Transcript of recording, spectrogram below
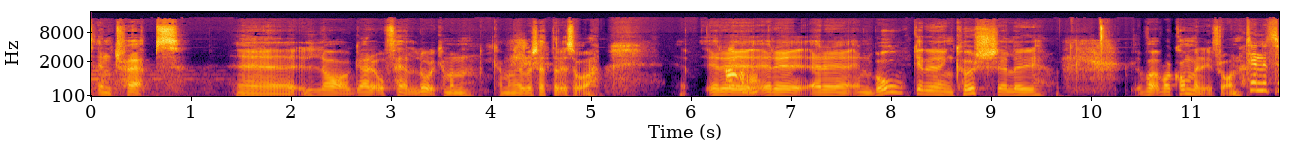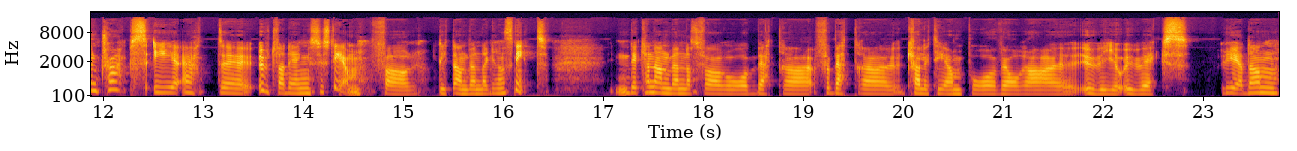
Tenants and Traps. Eh, lagar och fällor, kan man, kan man översätta det så? Är det, ja. är, det, är det en bok eller en kurs eller var, var kommer det ifrån? Tenants and Traps är ett eh, utvärderingssystem för ditt användargränssnitt. Det kan användas för att bättra, förbättra kvaliteten på våra UI och UX redan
